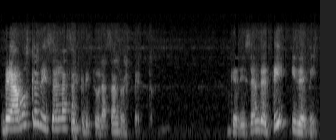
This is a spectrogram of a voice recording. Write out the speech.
Veamos qué dicen las escrituras al respecto. ¿Qué dicen de ti y de mí?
